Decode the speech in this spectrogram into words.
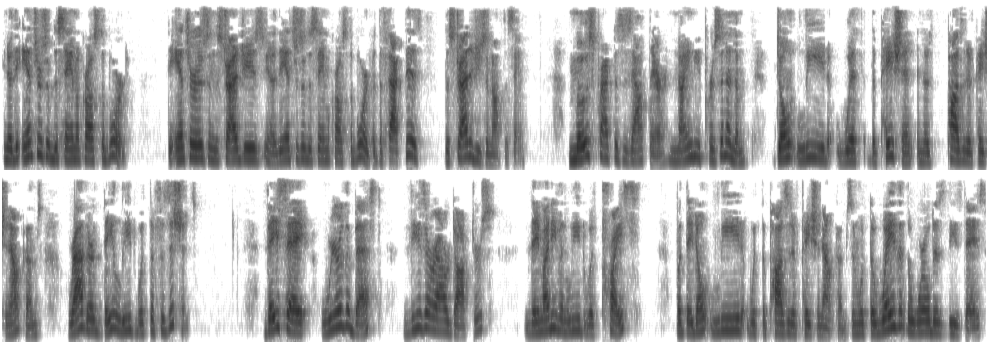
You know, the answers are the same across the board. The answers and the strategies, you know, the answers are the same across the board. But the fact is, the strategies are not the same. Most practices out there, 90% of them don't lead with the patient and those positive patient outcomes. Rather, they lead with the physicians. They say, we're the best. These are our doctors. They might even lead with price, but they don't lead with the positive patient outcomes. And with the way that the world is these days,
